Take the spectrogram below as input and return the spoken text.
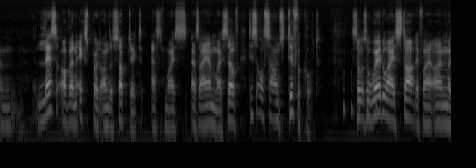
um, less of an expert on the subject as my as I am myself, this all sounds difficult. so so where do I start if I, I'm a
